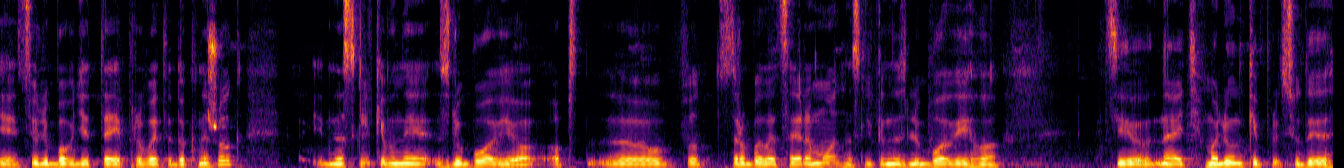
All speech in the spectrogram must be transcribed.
е, цю любов дітей привити до книжок. І наскільки вони з любов'ю е, зробили цей ремонт, наскільки вони з любов'ю його ці навіть малюнки сюди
